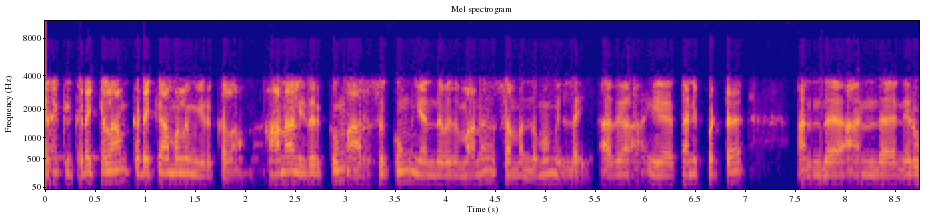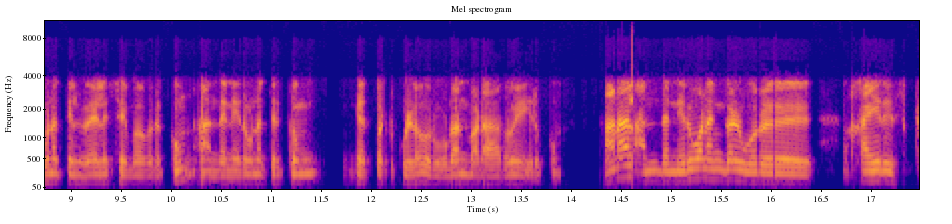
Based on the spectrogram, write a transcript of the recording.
எனக்கு கிடைக்கலாம் கிடைக்காமலும் இருக்கலாம். ஆனால் இதற்கும் அரசுக்கும் எந்த விதமான சம்பந்தமும் இல்லை. அது தனிப்பட்ட அந்த அந்த நிறுவனத்தில் வேலை செய்பவருக்கும் அந்த நிறுவனத்திற்கும் ஏற்பட்டுக்குள்ள ஒரு உடன்பாடாகவே இருக்கும். ஆனால் அந்த நிறுவனங்கள் ஒரு ஹை ரிஸ்க்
